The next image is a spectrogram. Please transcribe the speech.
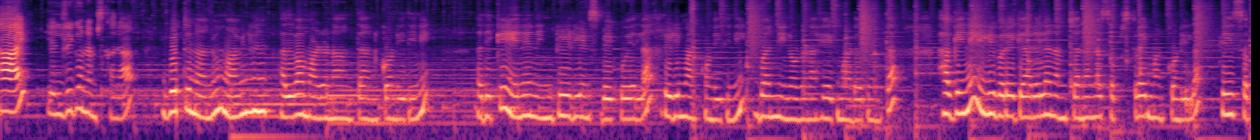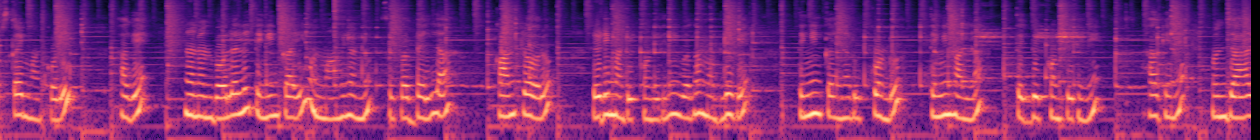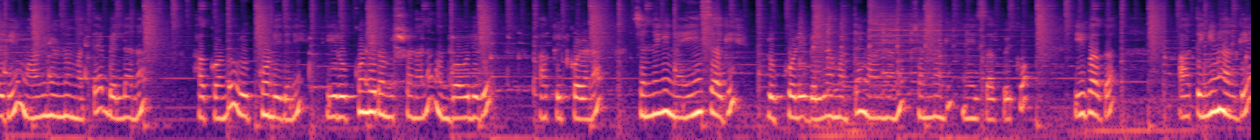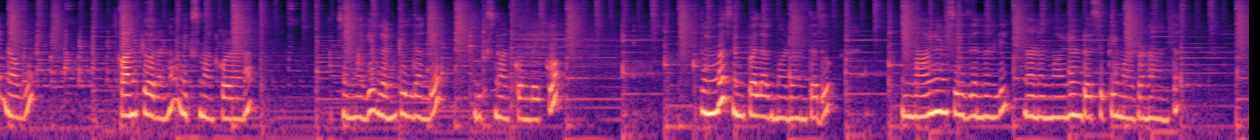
Hi, ಎಲ್ರಿಗೂ ನಮಸ್ಕಾರ. ಇವತ್ತು ನಾನು ಮಾವಿನ ಹಣ್ಣು ಹಲ್ವಾ ಮಾಡೋಣ ಅಂತ ಅಂದ್ಕೊಂಡಿದ್ದೀನಿ ಅದಕ್ಕೆ ಏನೇನು ಇಂಗ್ರೀಡಿಯೆಂಟ್ಸ್ ಬೇಕು ಎಲ್ಲ ರೆಡಿ ಮಾಡ್ಕೊಂಡಿದ್ದೀನಿ. ಬನ್ನಿ ನೋಡೋಣ ಹೇಗೆ ಮಾಡೋದು ಅಂತ. ಹಾಗೆಯೇ ಇಲ್ಲಿವರೆಗೆ ಯಾರೆಲ್ಲ ನಮ್ಮ ಚಾನಲ್ನ ಸಬ್ಸ್ಕ್ರೈಬ್ ಮಾಡ್ಕೊಂಡಿಲ್ಲ ಪ್ಲೀಸ್ ಸಬ್ಸ್ಕ್ರೈಬ್ ಮಾಡ್ಕೊಳ್ಳಿ ಹಾಗೆ ನಾನೊಂದು ಬೌಲಲ್ಲಿ ತೆಂಗಿನಕಾಯಿ, ಒಂದು ಮಾವಿನ ಹಣ್ಣು, ಸ್ವಲ್ಪ ಬೆಲ್ಲ ಕಾರ್ನ್ಫ್ಲವರು ರೆಡಿ ಮಾಡಿಟ್ಕೊಂಡಿದ್ದೀನಿ. ಇವಾಗ ಮೊದಲಿಗೆ ತೆಂಗಿನಕಾಯಿನ ರುಬ್ಕೊಂಡು ತೆಂಗಿನ ಹಾಲನ್ನ ತೆಗೆದಿಟ್ಕೊತಿದ್ದೀನಿ ಹಾಗೆಯೇ ಒಂದು ಜಾರಿಗೆ ಮಾವಿನ ಹಣ್ಣು ಮತ್ತು ಬೆಲ್ಲನ ಹಾಕ್ಕೊಂಡು ರುಬ್ಕೊಂಡಿದ್ದೀನಿ. ಈ ರುಬ್ಕೊಂಡಿರೋ ಮಿಶ್ರಣನ ಒಂದು ಬೌಲಿಗೆ ಹಾಕಿಟ್ಕೊಳ್ಳೋಣ. ಚೆನ್ನಾಗಿ ನೈಸಾಗಿ ರುಬ್ಕೊಳ್ಳಿ. ಬೆಲ್ಲ ಮತ್ತು ಮಾವಿನ ಹಣ್ಣು ಚೆನ್ನಾಗಿ ನೈಸ್ ಹಾಕಬೇಕು ಇವಾಗ ಆ ತೆಂಗಿನ ಹಾಲಿಗೆ ನಾವು ಕಾರ್ನ್ಫ್ಲವರನ್ನು ಮಿಕ್ಸ್ ಮಾಡ್ಕೊಳ್ಳೋಣ. ಚೆನ್ನಾಗಿ ಗಂಟಿಲ್ದಂಗೆ ಮಿಕ್ಸ್ ಮಾಡ್ಕೊಬೇಕು. ತುಂಬ ಸಿಂಪಲಾಗಿ ಮಾಡುವಂಥದ್ದು. ಮಾವಿನ ಸೀಸನ್ನಲ್ಲಿ ನಾನು ಮಾವಿನ ರೆಸಿಪಿ ಮಾಡೋಣ ಅಂತ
